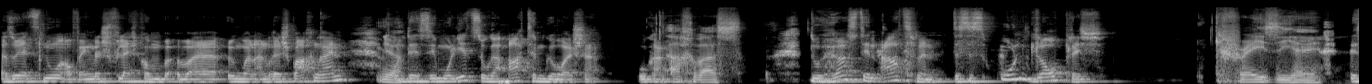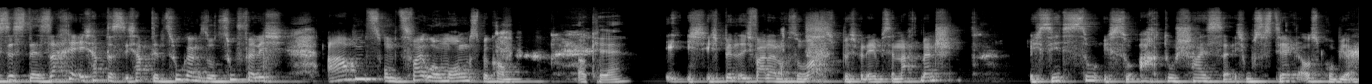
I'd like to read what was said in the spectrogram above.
Also jetzt nur auf Englisch. Vielleicht kommen äh, irgendwann andere Sprachen rein. Ja. Und der simuliert sogar Atemgeräusche. Okan. Ach was. Du hörst den Atmen. Das ist unglaublich. Crazy, hey. Es ist eine Sache, ich habe das, den Zugang so zufällig abends um 2 Uhr morgens bekommen. Okay ich, ich, bin, ich war da noch so wach, ich bin eben ein bisschen Nachtmensch. Ich sehe das so, ich so, ach du Scheiße, ich muss es direkt ausprobieren.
